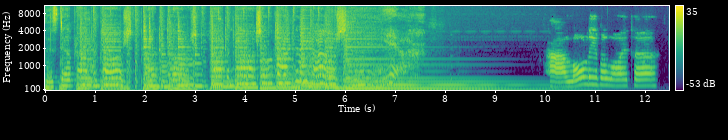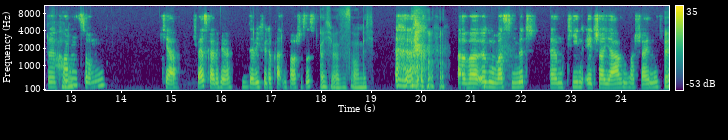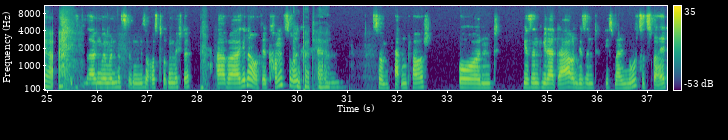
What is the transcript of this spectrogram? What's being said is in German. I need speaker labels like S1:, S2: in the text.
S1: Das ist der Plattenplausch, Plattenplausch, Plattenplausch, oh Plattenplausch. Yeah.
S2: Hallo, liebe Leute. Willkommen
S1: Hallo.
S2: zum. Tja, ich weiß gar nicht mehr, der wievielte Plattenplausch es ist.
S1: Ich weiß es auch nicht.
S2: Aber irgendwas mit ähm, Teenager-Jahren wahrscheinlich,
S1: Ja,
S2: sagen, wenn man das irgendwie so ausdrücken möchte. Aber genau, willkommen zurück ähm, zum Plattenplausch. Und wir sind wieder da und wir sind diesmal nur zu zweit.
